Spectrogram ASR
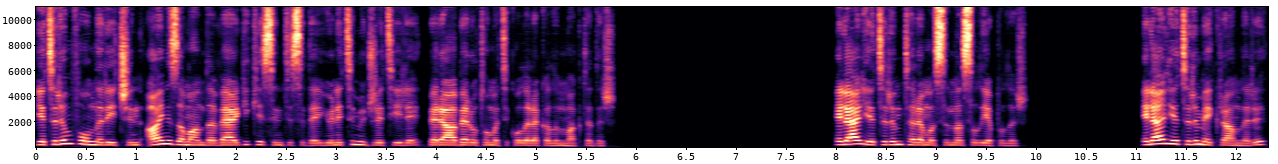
Yatırım fonları için aynı zamanda vergi kesintisi de yönetim ücretiyle beraber otomatik olarak alınmaktadır. Helal yatırım taraması nasıl yapılır? Helal yatırım ekranları,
